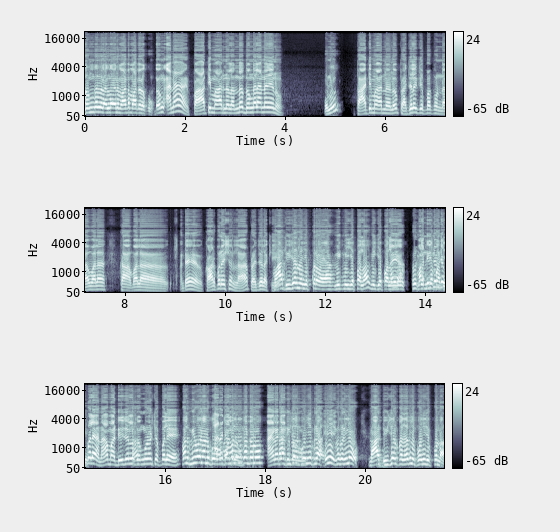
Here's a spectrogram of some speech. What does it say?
దొంగలు లంగా అనే మాట మాట్లాడకు. దొంగ అన్న పార్టీ మారిన వాళ్ళందరూ దొంగలు అన్న నేను. ఏంది పార్టీ మారిన వాళ్ళు ప్రజలకు చెప్పకుండా వాళ్ళ వాళ్ళ అంటే కార్పొరేషన్ లా ప్రజలకి మా డివిజన్ మేము చెప్పుకున్నావా మీకు మీకు చెప్పాలా? మీకు చెప్పాలా? మా డివిజన్. చెప్పలే అన్న మా డివిజన్లో దొంగ చెప్పలే. మీ వాళ్ళు అనుకో. ఆయన కంటున్నావు. ఫోన్ చెప్పిన. నా డివిజన్ ప్రజలకు నేను ఫోన్ చెప్పుకున్నా.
